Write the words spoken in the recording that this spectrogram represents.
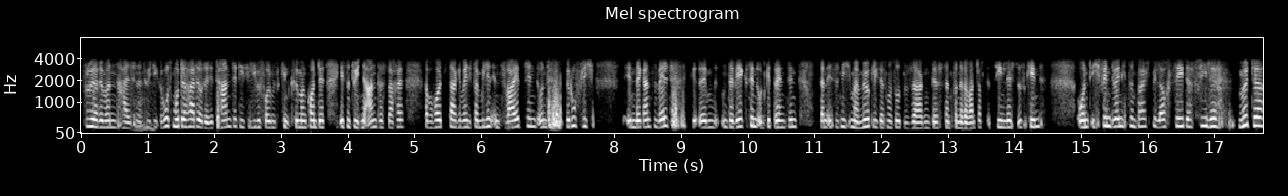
Früher, wenn man halt natürlich die Großmutter hatte oder die Tante, die sich liebevoll ums Kind kümmern konnte, ist natürlich eine andere Sache. Aber heutzutage, wenn die Familien entzweit sind und beruflich in der ganzen Welt ähm, unterwegs sind und getrennt sind, dann ist es nicht immer möglich, dass man sozusagen das dann von der Verwandtschaft erziehen lässt, das Kind. Und ich finde, wenn ich zum Beispiel auch sehe, dass viele Mütter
